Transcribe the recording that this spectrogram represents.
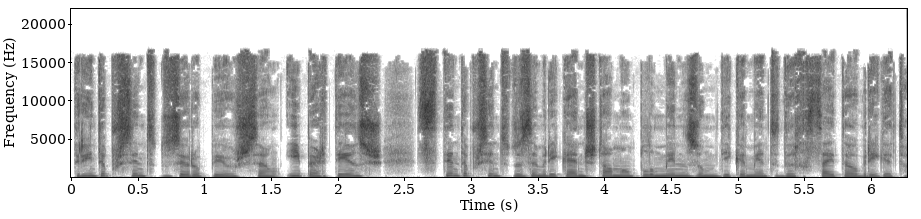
30% dos europeus são hipertensos, 70% dos americanos tomam pelo menos um medicamento de receita obrigatória.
